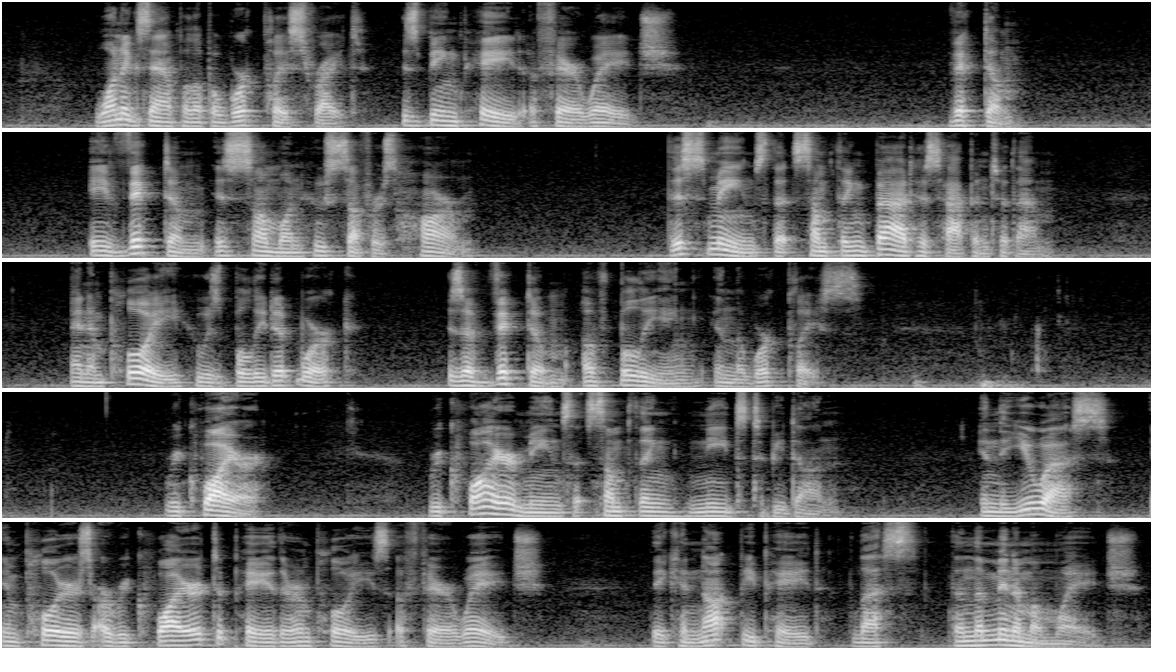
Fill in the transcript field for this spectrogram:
One example of a workplace right is being paid a fair wage. Victim. A victim is someone who suffers harm. This means that something bad has happened to them. An employee who is bullied at work is a victim of bullying in the workplace. Require. Require means that something needs to be done. In the U.S., employers are required to pay their employees a fair wage. They cannot be paid less than the minimum wage.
